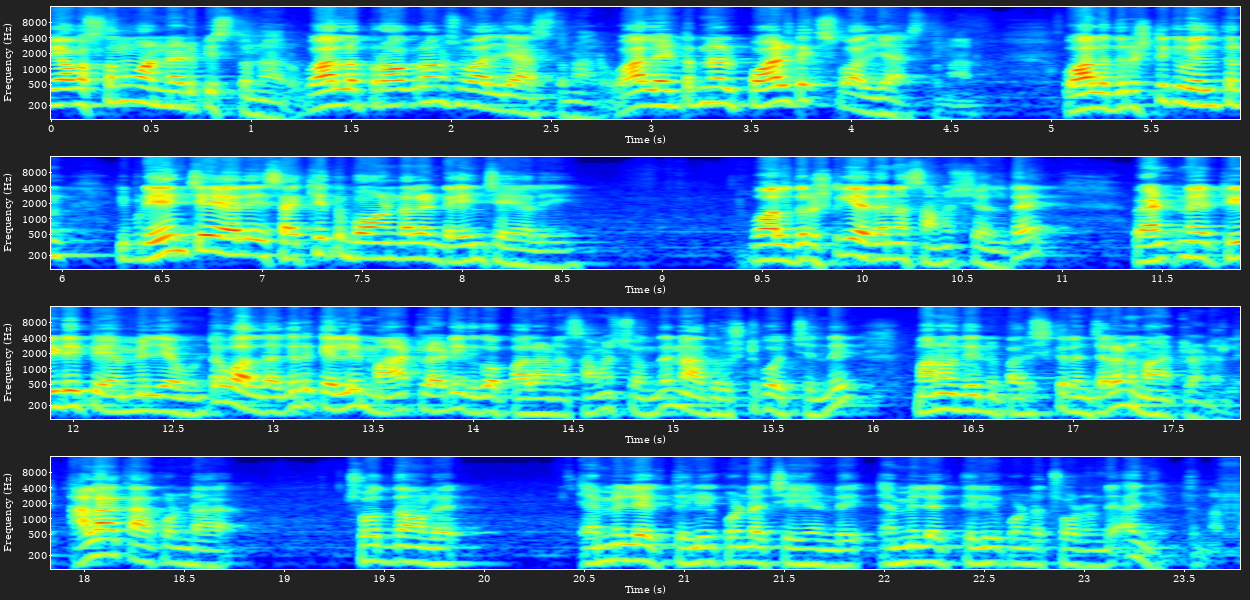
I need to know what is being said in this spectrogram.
వ్యవస్థను వాళ్ళు నడిపిస్తున్నారు. వాళ్ళ ప్రోగ్రామ్స్ వాళ్ళు చేస్తున్నారు. వాళ్ళ ఇంటర్నల్ పాలిటిక్స్ వాళ్ళు చేస్తున్నారు. వాళ్ళ దృష్టికి వెళ్తున్న ఇప్పుడు ఏం చేయాలి? సఖ్యత బాగుండాలంటే ఏం చేయాలి? వాళ్ళ దృష్టికి ఏదైనా సమస్య వెళ్తే వెంటనే టీడీపీ ఎమ్మెల్యే ఉంటే వాళ్ళ దగ్గరికి వెళ్ళి మాట్లాడి ఇదిగో పలానా సమస్య ఉంది నా దృష్టికి వచ్చింది మనం దీన్ని పరిష్కరించాలని మాట్లాడాలి. అలా కాకుండా చూద్దాంలే ఎమ్మెల్యేకి తెలియకుండా చేయండి ఎమ్మెల్యేకి తెలియకుండా చూడండి అని చెప్తున్నారు.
